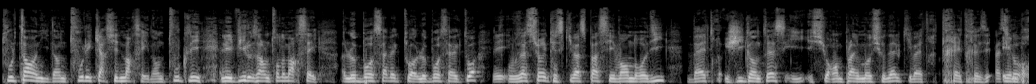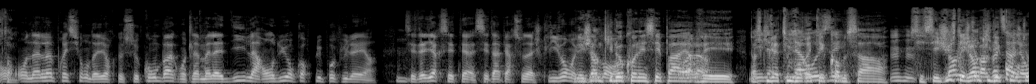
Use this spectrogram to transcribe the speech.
Tout le temps, on y- dans tous les quartiers de Marseille, dans toutes les, les villes aux alentours de Marseille. Le boss avec toi, le boss avec toi. Mais- Vous assurez que ce qui va se passer vendredi va être gigantesque et, et sur un plan émotionnel qui va être très très Parce important. on a l'impression d'ailleurs que ce combat contre la maladie l'a rendu encore plus populaire. C'est-à-dire que c'est un, c'est un personnage clivant. Les gens qui le hein. connaissaient pas, Voilà. Hervé, parce Il qu'il a- a toujours été osé. comme ça. Mhm. C'est juste les gens qui découvrent.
